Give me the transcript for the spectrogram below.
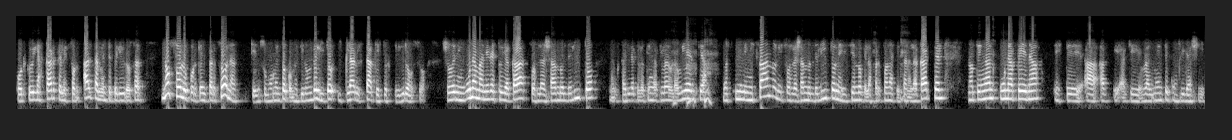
porque hoy las cárceles son altamente peligrosas, no solo porque hay personas que en su momento cometieron un delito, y claro está que esto es peligroso. Yo de ninguna manera estoy acá soslayando el delito, me gustaría que lo tenga claro la audiencia, no estoy minimizando ni soslayando el delito, ni diciendo que las personas que están en la cárcel no tengan una pena este, a, que realmente cumplir allí.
